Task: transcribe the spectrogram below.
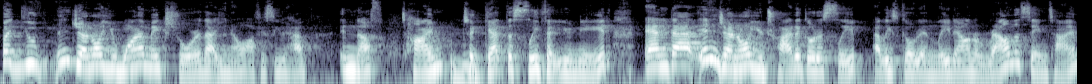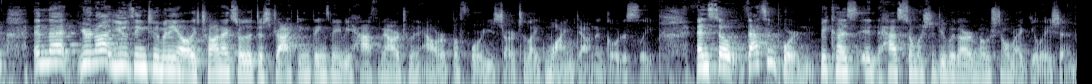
but you in general you want to make sure that, you know, obviously you have enough time mm-hmm. to get the sleep that you need. And that in general you try to go to sleep at least go and lay down around the same time and that you're not using too many electronics or the distracting things maybe half an hour to an hour before you start to like wind down and go to sleep. And so that's important because it has so much to do with our emotional regulation.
